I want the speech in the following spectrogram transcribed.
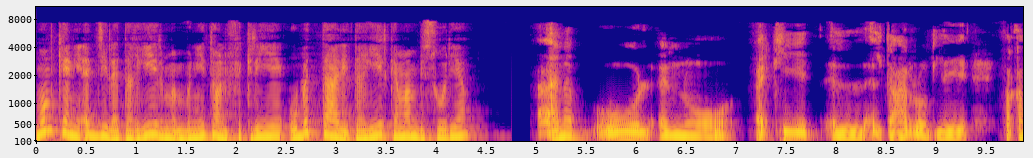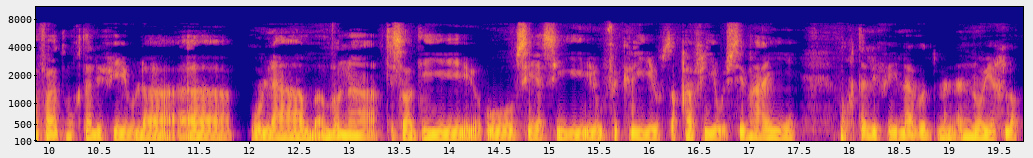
ممكن يؤدي لتغيير من بنيتهم الفكرية وبالتالي تغيير كمان بسوريا؟ أنا بقول إنه أكيد التعرض ثقافات مختلفة ولا آه، ولا بنى اقتصادية وسياسية وفكرية وثقافية واجتماعية مختلفة. لابد من أنه يخلق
